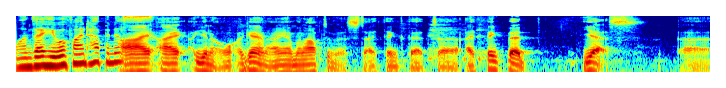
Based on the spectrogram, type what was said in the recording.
one day he will find happiness? I, I, you know, again, I am an optimist. I think that, uh, I think that, yes, uh,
